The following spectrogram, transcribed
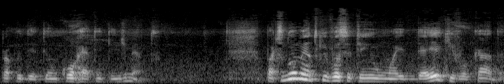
para poder ter um correto entendimento. A partir do momento que você tem uma ideia equivocada,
